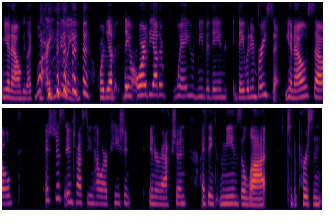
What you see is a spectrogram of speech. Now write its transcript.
you know, be like, what are you doing? or the other they or the other way would be, but they they would embrace it, you know. So it's just interesting how our patient interaction, I think, means a lot to the person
